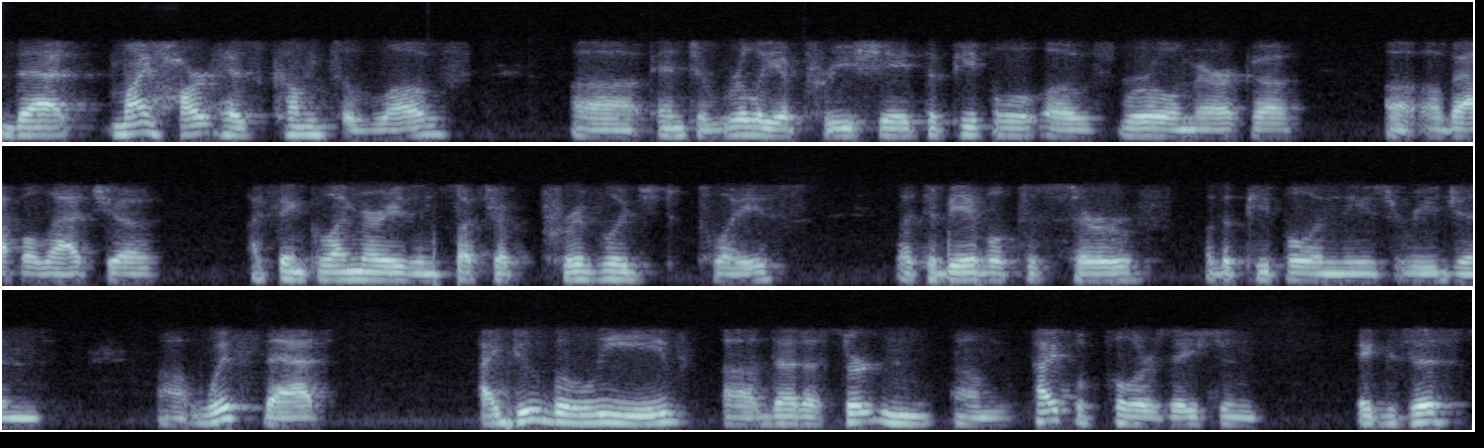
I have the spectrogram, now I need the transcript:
that my heart has come to love uh, and to really appreciate the people of rural America, uh, of Appalachia. I think Glenmary is in such a privileged place uh, to be able to serve the people in these regions. Uh, with that, I do believe uh, that a certain um, type of polarization exists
